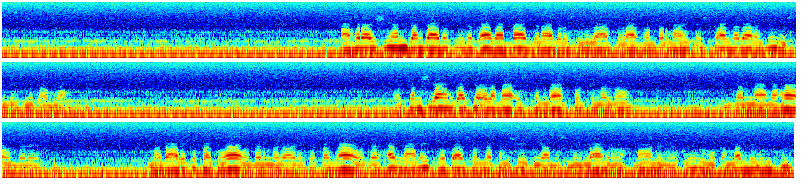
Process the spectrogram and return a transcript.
آخر ایشی ہم جنگا کی قال بعد جناب رسول اللہ صلی اللہ علیہ وسلم فرمائیں کہ اشکال ندار بنیست اللہ۔ اللهم چمشیہ ہم کہتے علماء استنباد کچھ مردوں در نامہا در مدارک فتوہ در مدارک قضاء در ہر نامی جو کا سنت ہمشی کیا بسم اللہ الرحمن الرحیم مکمل بنیسی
